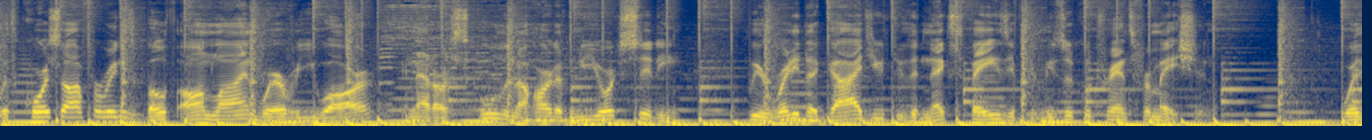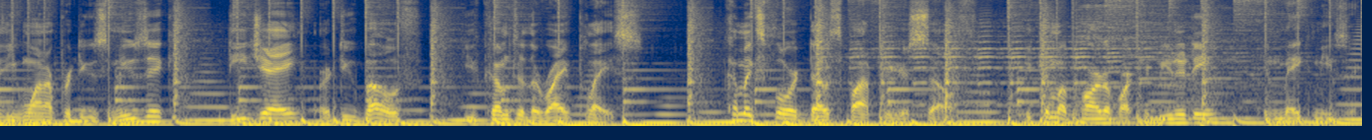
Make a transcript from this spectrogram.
With course offerings both online wherever you are and at our school in the heart of New York City, we are ready to guide you through the next phase of your musical transformation. Whether you want to produce music, DJ, or do both, you've come to the right place. Come explore DubSpot for yourself, become a part of our community, and make music.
